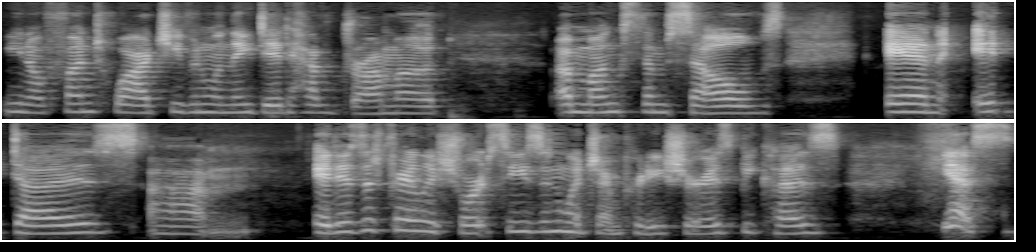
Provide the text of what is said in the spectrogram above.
you know fun to watch even when they did have drama amongst themselves and it does um it is a fairly short season which i'm pretty sure is because yes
